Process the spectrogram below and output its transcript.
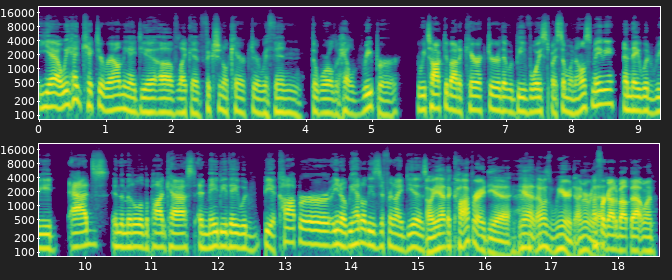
Yeah, we had kicked around the idea of like a fictional character within the world of Hail Reaper. We talked about a character that would be voiced by someone else, maybe, and they would read ads in the middle of the podcast, and maybe they would be a copper. You know, we had all these different ideas. Oh yeah, the copper idea. Yeah, that was weird. I remember I that. forgot about that one.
